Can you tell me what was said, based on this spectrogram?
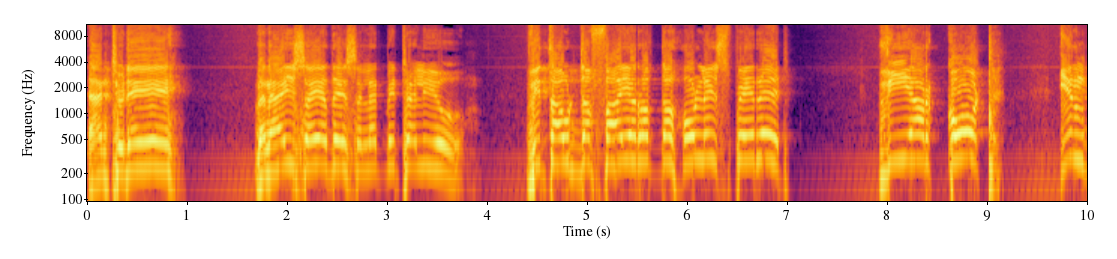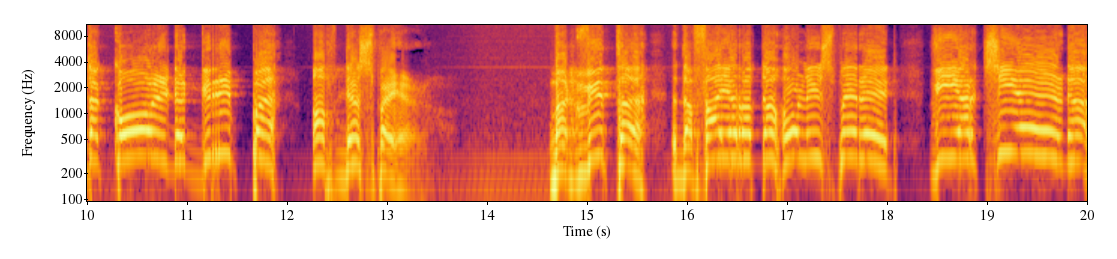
And today, when I say this, let me tell you, without the fire of the Holy Spirit, we are caught in the cold grip of despair. But with uh, the fire of the Holy Spirit, we are cheered uh,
